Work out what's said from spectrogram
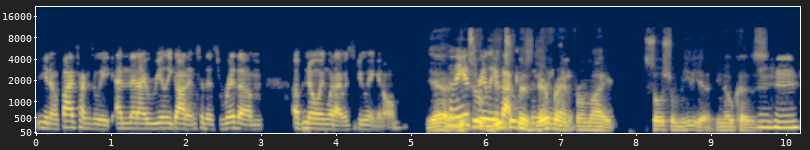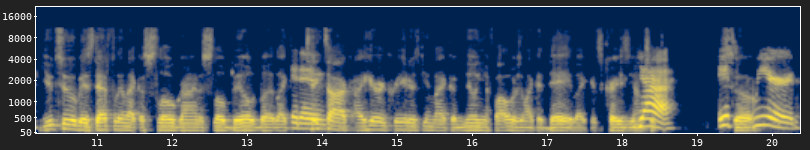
you know, five times a week. And then I really got into this rhythm of knowing what I was doing and all. Yeah, I think YouTube, it's really YouTube is different from like social media, you know, because mm-hmm. YouTube is definitely like a slow grind, a slow build. But like it TikTok, is. I hear creators getting like a million followers in like a day. Like it's crazy. yeah, TikTok. it's so weird.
